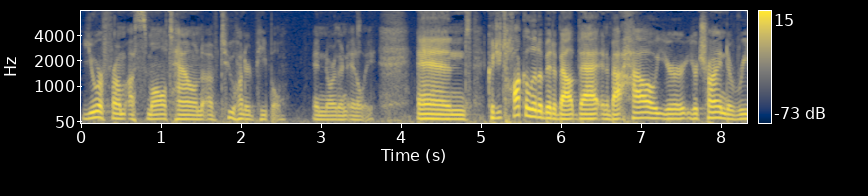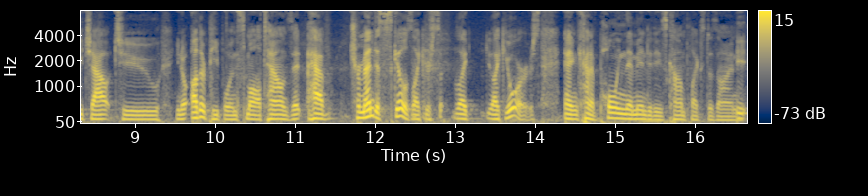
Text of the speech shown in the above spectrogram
You are from a small town of 200 people in northern Italy. And could you talk a little bit about that and about how you're you're trying to reach out to you know other people in small towns that have tremendous skills like your like like yours and kind of pulling them into these complex design. It,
